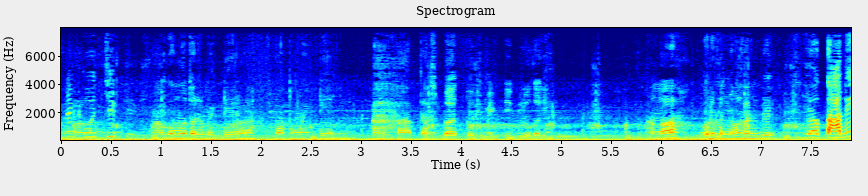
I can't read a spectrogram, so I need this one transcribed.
naik gojek ya ah gua motor McD lah motong McD aja Ah, Tempatnya. tas batu McD dulu kali. enggak Gua udah kenyang. makan deh. ya tadi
